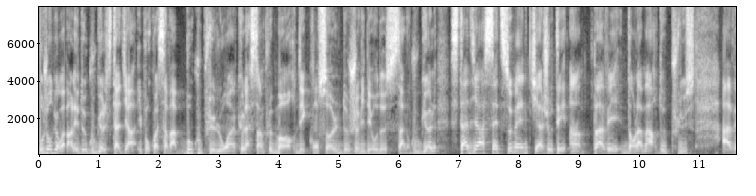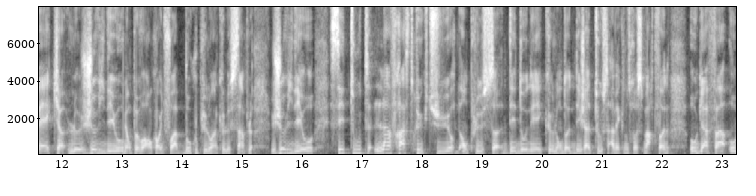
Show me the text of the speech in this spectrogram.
Aujourd'hui on va parler de Google Stadia et pourquoi ça va beaucoup plus loin que la simple mort des consoles de jeux vidéo de salon. Google Stadia cette semaine qui a jeté un pavé dans la mare de plus avec le jeu vidéo mais on peut voir encore une fois beaucoup plus loin que le simple jeu vidéo. C'est toute l'infrastructure en plus des données que l'on donne déjà tous avec notre smartphone au GAFA, au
